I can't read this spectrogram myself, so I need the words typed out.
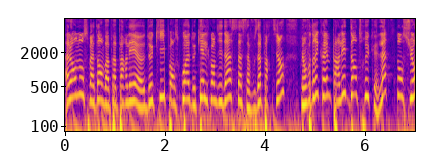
Alors non, ce matin, on va pas parler euh, de qui pense quoi, de quel candidat, ça, ça vous appartient. Mais on voudrait quand même parler d'un truc. L'abstention,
